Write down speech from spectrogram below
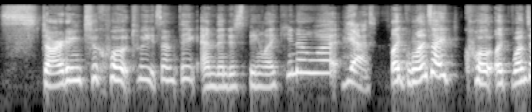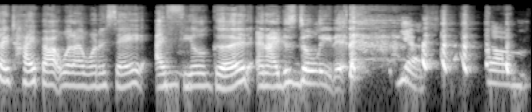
starting to quote tweet something and then just being like, "You know what? Yes. Like once I quote like once I type out what I want to say, I Mhm. feel good and I just delete it." Yes. um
